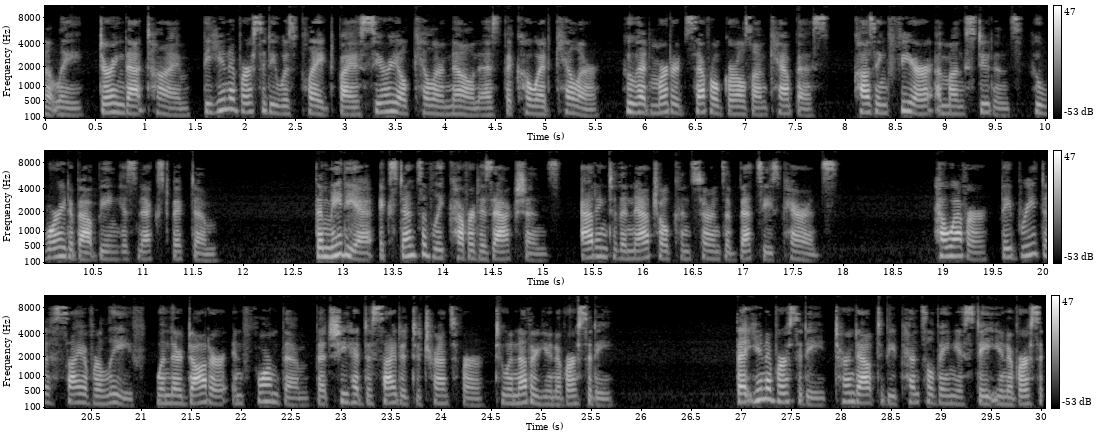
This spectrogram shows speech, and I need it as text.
Unfortunately, during that time, the university was plagued by a serial killer known as the co-ed killer, who had murdered several girls on campus, causing fear among students who worried about being his next victim. The media extensively covered his actions, adding to the natural concerns of Betsy's parents. However, they breathed a sigh of relief when their daughter informed them that she had decided to transfer to another university. That university turned out to be Pennsylvania State University.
